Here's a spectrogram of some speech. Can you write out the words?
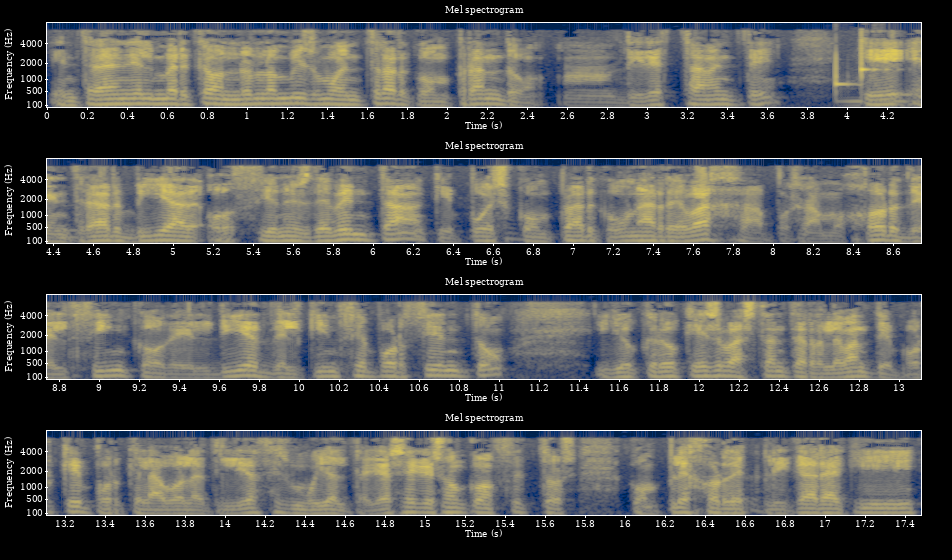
entrar en el mercado no es lo mismo entrar comprando mm, directamente que entrar vía opciones de venta, que puedes comprar con una rebaja, pues a lo mejor del 5, del 10, del 15%, y yo creo que es bastante relevante. ¿Por qué? Porque la volatilidad es muy alta. Ya sé que son conceptos complejos de explicar aquí,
